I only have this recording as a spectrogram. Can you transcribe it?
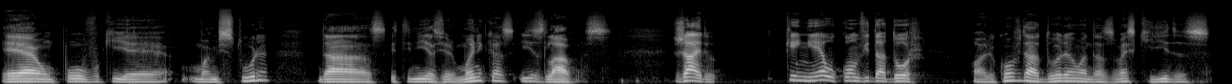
É um povo que é uma mistura das etnias germânicas e eslavas. Jairo, quem é o convidador? Olha, o convidador é uma das mais queridas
